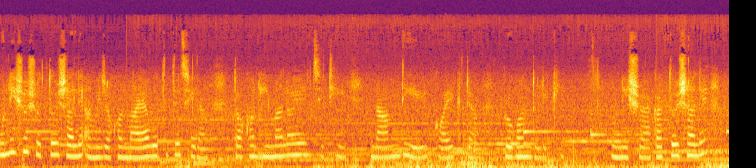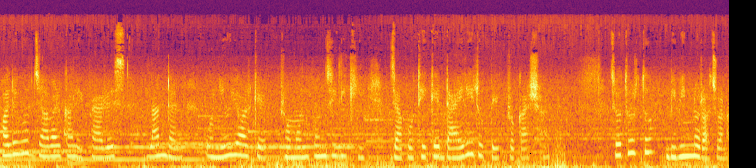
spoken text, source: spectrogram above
উনিশশো সত্তর সালে আমি যখন মায়াবতীতে ছিলাম, তখন হিমালয়ের চিঠি নাম দিয়ে কয়েকটা প্রবন্ধ লিখি। উনিশশো একাত্তর সালে হলিউড যাওয়ার কালে প্যারিস, লন্ডন ও নিউ ইয়র্কে ভ্রমণপঞ্জি লিখি, যা পথিকের ডায়েরি রূপে প্রকাশ হয়। চতুর্থ, বিভিন্ন রচনা।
